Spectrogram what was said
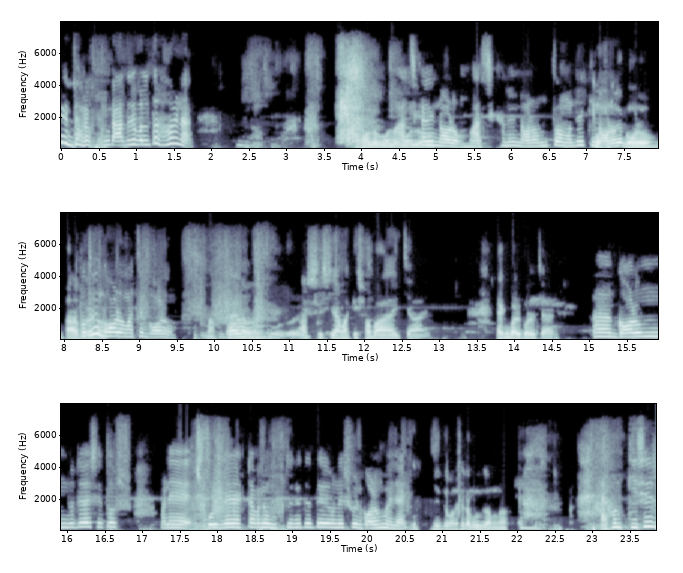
এ তাড়াতাড়ি বললে তো হবে না। বলো বলো বলো। মাঝখানে নরম মাঝখানে নরম তো আমাদের কি নরম? গরম তারপরে প্রথমে গরম আছে গরম। গরম। নরম। আর শেষে আমাকে সবাই চায়। একবার করে চায়। আহ, গরম যদি হয় সে তো মানে শরীরের একটা মানে উত্তেজিততে মানে শরীর গরম হয়ে যায়। উত্তেজিত মানে সেটা বুঝলাম না। এখন কিসের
